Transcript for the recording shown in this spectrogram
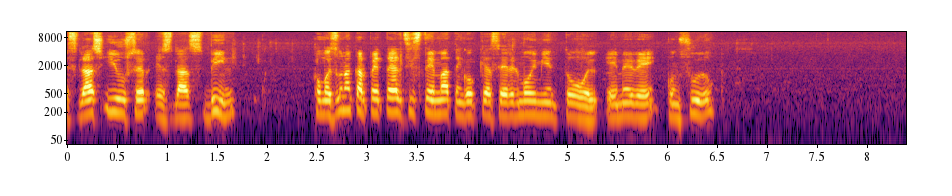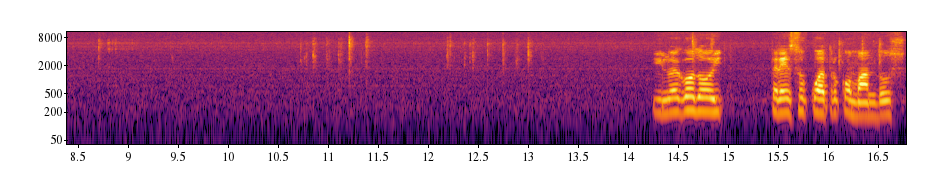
slash user slash bin. Como es una carpeta del sistema, tengo que hacer el movimiento o el mb con sudo. Y luego doy tres o cuatro comandos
